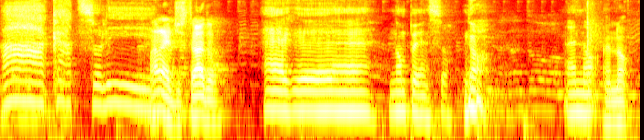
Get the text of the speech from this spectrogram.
Ah, cazzo lì. Ma l'hai registrato? Eh, eh, non penso. No. Eh no. Eh no.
